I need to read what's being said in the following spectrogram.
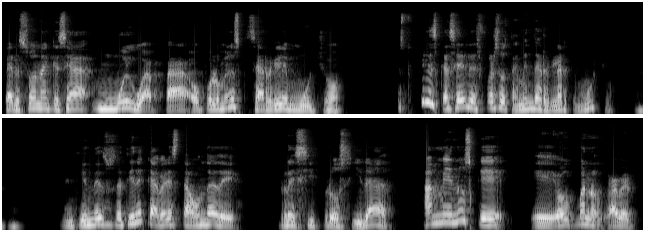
persona que sea muy guapa o por lo menos que se arregle mucho, pues tú tienes que hacer el esfuerzo también de arreglarte mucho. ¿Me entiendes? O sea, tiene que haber esta onda de reciprocidad. A menos que, eh, o- bueno, a ver,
